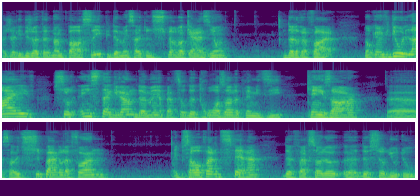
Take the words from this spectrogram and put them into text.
Euh, je l'ai déjà fait dans le passé, puis demain ça va être une superbe occasion de le refaire. Donc une vidéo live sur Instagram demain à partir de 3h l'après-midi, 15h. Euh, ça va être super le fun. Et puis ça va faire différent de faire ça là, euh, de sur YouTube.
